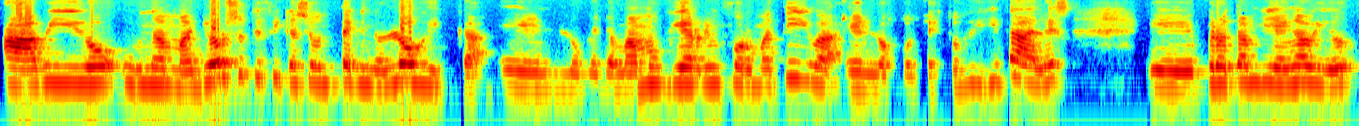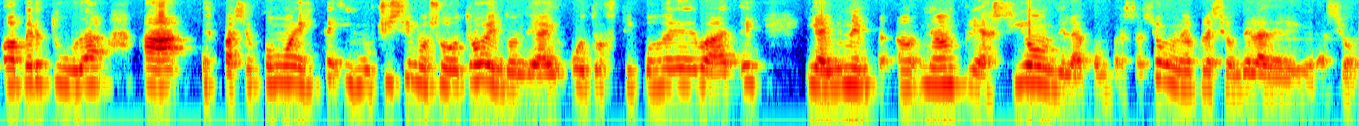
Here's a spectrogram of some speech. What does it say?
Ha habido una mayor certificación tecnológica en lo que llamamos guerra informativa en los contextos digitales, eh, pero también ha habido apertura a espacios como este y muchísimos otros en donde hay otros tipos de debate y hay una, ampliación de la conversación, una ampliación de la deliberación.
